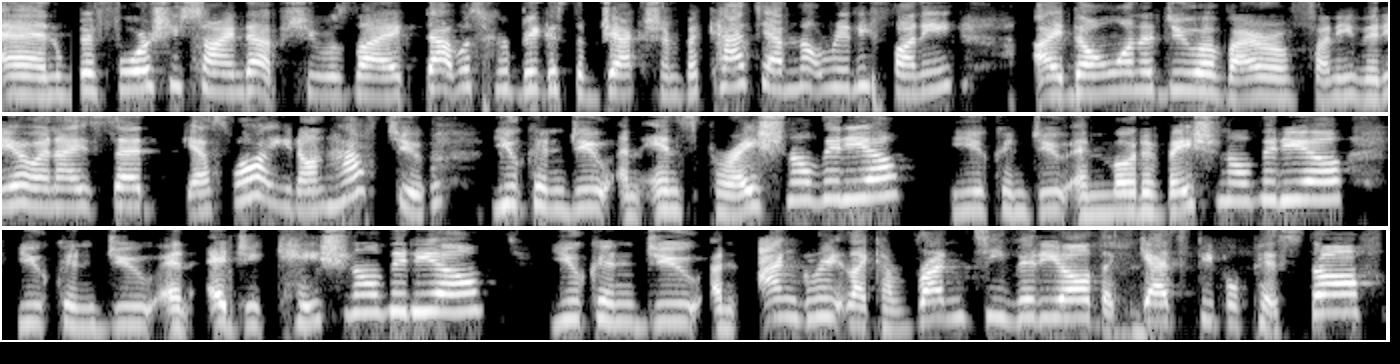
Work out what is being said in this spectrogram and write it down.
And before she signed up she was like that was her biggest objection. But kathy i'm not really funny. I don't want to do a viral funny video. And i said guess what? You don't have to. You can do an inspirational video you can do a motivational video you can do an educational video you can do an angry, like a ranty video that gets people pissed off.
